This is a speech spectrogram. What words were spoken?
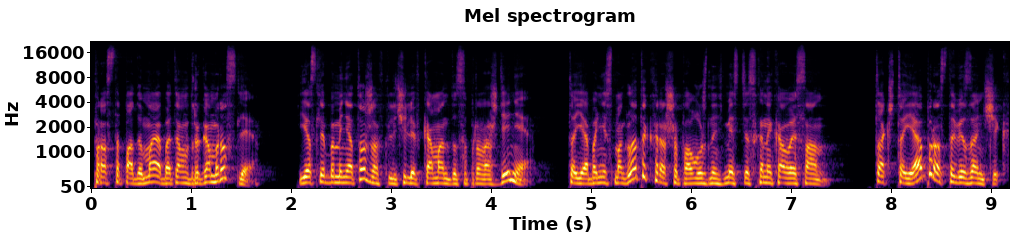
Просто подумай об этом в другом русле. Если бы меня тоже включили в команду сопровождения, то я бы не смогла так хорошо поужинать вместе с Ханекавой-сан. Так что я просто везунчик.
